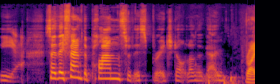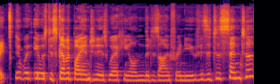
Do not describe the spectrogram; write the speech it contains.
Yeah. So they found the plans for this bridge not long ago. Right. It was, it was discovered by engineers working on the design for a new visitors centre.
